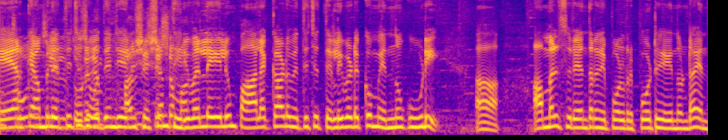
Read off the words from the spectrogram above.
എ ആർ ക്യാമ്പിൽ എത്തിച്ച് ചോദ്യം ചെയ്തതിനു ശേഷം തിരുവല്ലയിലും പാലക്കാടും എത്തിച്ച് തെളിവെടുക്കും എന്നുകൂടി അമൽ സുരേന്ദ്രൻ ഇപ്പോൾ റിപ്പോർട്ട് ചെയ്യുന്നുണ്ട്. എന്താ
